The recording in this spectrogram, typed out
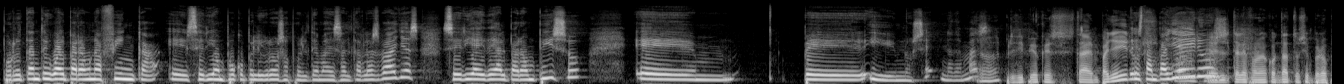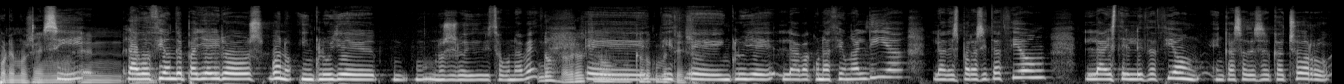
Por lo tanto, igual para una finca eh, sería un poco peligroso por el tema de saltar las vallas, sería ideal para un piso. Eh, y no sé, nada más. Al principio que está en Palleiros. Está en Palleiros. El teléfono de contacto siempre lo ponemos en... Sí, en, la adopción de Palleiros, bueno, incluye, no sé si lo he dicho alguna vez. No, la verdad es que, eh, no, que lo comenté. Eh, incluye la vacunación al día, la desparasitación, la esterilización en caso de ser cachorro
